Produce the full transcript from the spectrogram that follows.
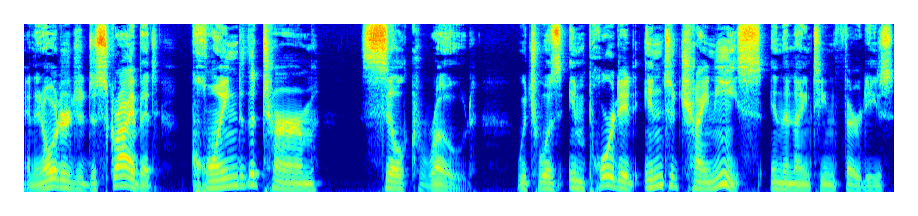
and in order to describe it, coined the term Silk Road, which was imported into Chinese in the 1930s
